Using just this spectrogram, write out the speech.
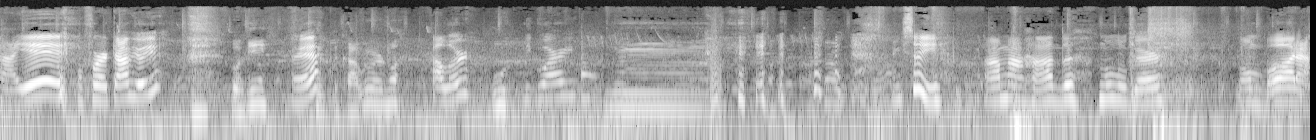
Aê! Confortável aí? Pouquinho? É? Calor, não? Calor? Uh. Biguari. Hum. é isso aí. Amarrada no lugar. Vambora!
